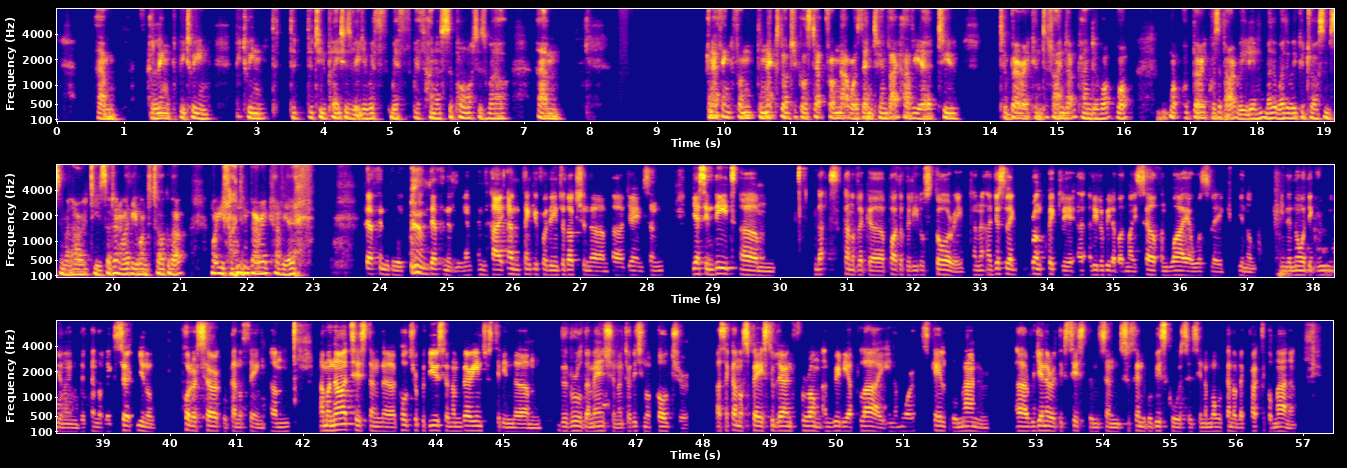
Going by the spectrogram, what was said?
um, a link between between the, the, two places really with with with Hannah's support as well. Um, and I think from the next logical step from that was then to invite Javier to to Berwick and to find out kind of what what what, what Berwick was about really and whether whether we could draw some similarities. So I don't know whether you want to talk about what you found in Berwick, Javier. Definitely, definitely, and, and, hi, and thank you for the introduction, uh, uh, James. And yes, indeed, um, that's kind of like a part of the little story. And I just like run quickly a, a, little bit about myself and why I was like, you know, in the Nordic region and the kind of like, you know, polar circle kind of thing. Um, I'm an artist and a culture producer, and I'm very interested in um, the rural dimension and traditional culture as a kind of space to learn from and really apply in a more scalable manner uh, regenerative systems and sustainable discourses in a more kind of like practical manner.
